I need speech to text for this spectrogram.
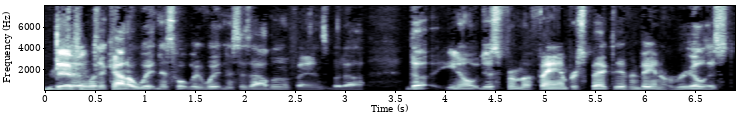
to, Definitely. to kind of witness what we've witnessed as Alabama fans. But uh, the you know, just from a fan perspective and being a realist,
